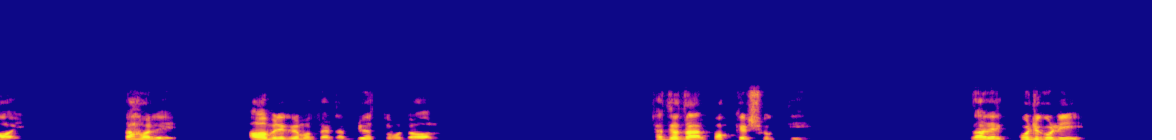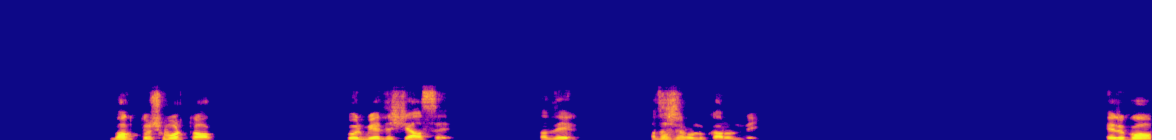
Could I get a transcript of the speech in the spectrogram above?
হয়, তাহলে আওয়ামী লীগের মতো একটা বৃহত্তম দল স্বাধীনতার পক্ষের শক্তি, যাদের কোটি কোটি ভক্ত সমর্থক কর্মী দেশে আছে, তাদের হতাশার কোনো কারণ নেই। এরকম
